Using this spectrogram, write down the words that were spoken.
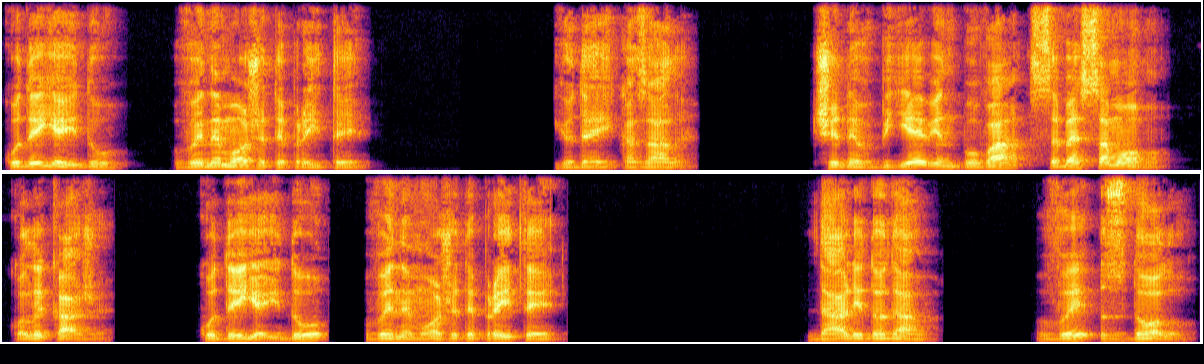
Куди я йду, ви не можете прийти. Юдеї казали, чи не вб'є він, бува, себе самого, коли каже Куди я йду, ви не можете прийти. Далі додав Ви здолу,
